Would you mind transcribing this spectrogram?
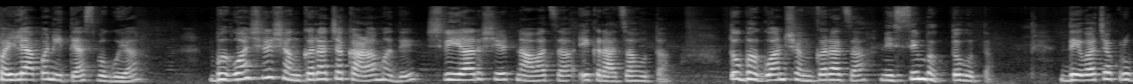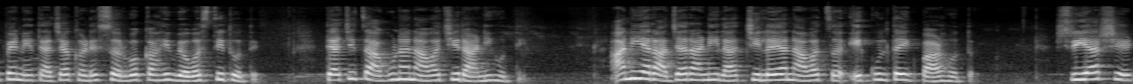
पहिले आपण इतिहास बघूया. भगवान श्री शंकराच्या काळामध्ये श्रीयार शेठ नावाचा एक राजा होता. तो भगवान शंकराचा निस्सिम भक्त होता. देवाच्या कृपेने त्याच्याकडे सर्व काही व्यवस्थित होते. त्याची चागुणा नावाची राणी होती. आणि या राजा राणीला चिलया नावाचं एकुलतं एक बाळ होतं. श्रीयार शेठ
